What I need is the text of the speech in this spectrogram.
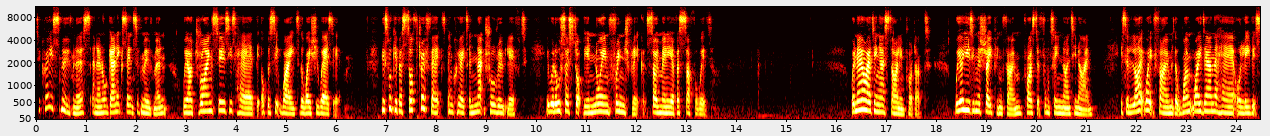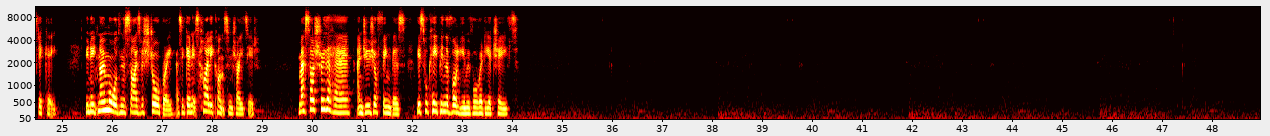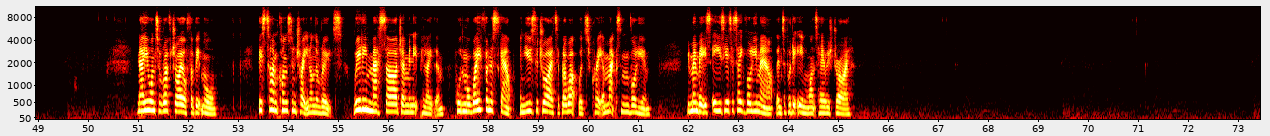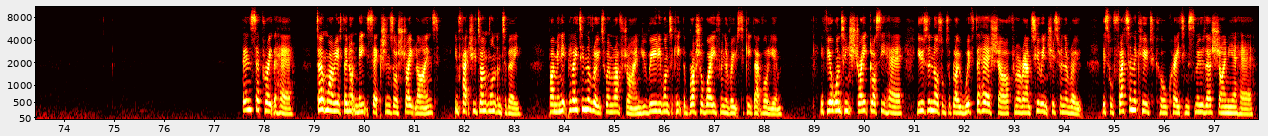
To create smoothness and an organic sense of movement, we are drying Susie's hair the opposite way to the way she wears it. This will give a softer effect and create a natural root lift. It will also stop the annoying fringe flick so many of us suffer with. We're now adding our styling product. We are using the shaping foam, priced at $14.99. It's a lightweight foam that won't weigh down the hair or leave it sticky. You need no more than the size of a strawberry, as again it's highly concentrated. Massage through the hair and use your fingers. This will keep in the volume you've already achieved. Now you want to rough dry off a bit more. This time concentrating on the roots. Really massage and manipulate them. Pull them away from the scalp and use the dryer to blow upwards to create a maximum volume. Remember, it's easier to take volume out than to put it in once hair is dry. Then separate the hair. Don't worry if they're not neat sections or straight lines. In fact, you don't want them to be. By manipulating the roots when rough drying, you really want to keep the brush away from the roots to keep that volume. If you're wanting straight glossy hair, use the nozzle to blow with the hair shaft from around 2 inches from the root. This will flatten the cuticle, creating smoother, shinier hair.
